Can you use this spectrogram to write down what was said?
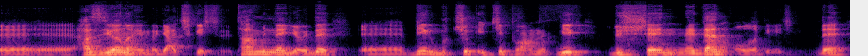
e, Haziran ayında gerçekleştirdiği tahminine göre de e, bir buçuk iki puanlık bir düşüşe neden olabileceğini de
